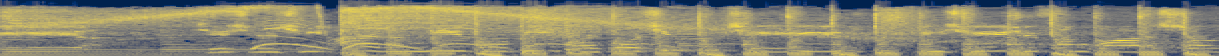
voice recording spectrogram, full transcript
其实亲爱的你不必太过惊奇一起去繁华的香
